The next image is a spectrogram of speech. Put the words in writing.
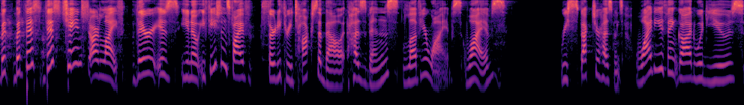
But but this this changed our life there is you know ephesians 5:33 talks about husbands love your wives wives respect your husbands. Why do you think God would use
